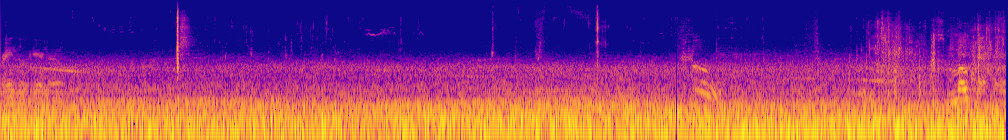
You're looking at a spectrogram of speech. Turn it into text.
Rain's over here now. Oh. Smoke that thing.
